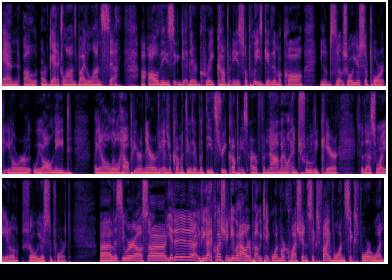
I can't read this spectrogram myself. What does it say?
and uh, Organic Lawns by Lunseth. Uh, all of these, they're great companies. So please give them a call, you know, so, show your support. You know, we're, we all need, you know, a little help here and there as we're coming through there. But these three companies are phenomenal and truly care. So that's why, you know, show your support. Uh, let's see where else. Uh, yeah. If you got a question, give a holler. Probably take one more question. 651 641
